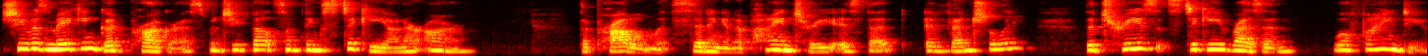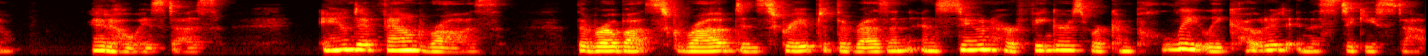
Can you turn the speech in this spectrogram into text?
She was making good progress when she felt something sticky on her arm. The problem with sitting in a pine tree is that eventually the tree's sticky resin will find you. It always does. And it found Roz. The robot scrubbed and scraped at the resin, and soon her fingers were completely coated in the sticky stuff.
